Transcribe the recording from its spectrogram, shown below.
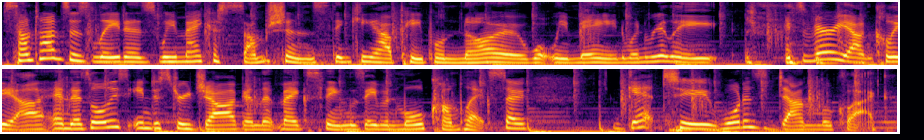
sometimes as leaders, we make assumptions thinking our people know what we mean when really it's very unclear. And there's all this industry jargon that makes things even more complex. So, get to what does done look like?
